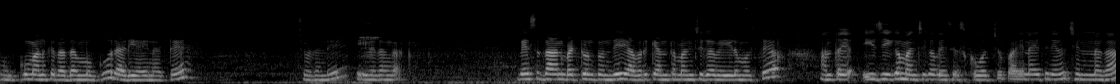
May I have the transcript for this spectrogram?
ముగ్గు మనకి రథం ముగ్గు రెడీ అయినట్టే. చూడండి ఈ విధంగా. వేసే దాన్ని బట్టి ఉంటుంది. ఎవరికి ఎంత మంచిగా వేయడం వస్తే అంత ఈజీగా మంచిగా వేసేసుకోవచ్చు. పైన అయితే నేను చిన్నగా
